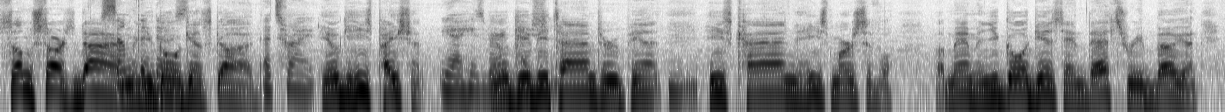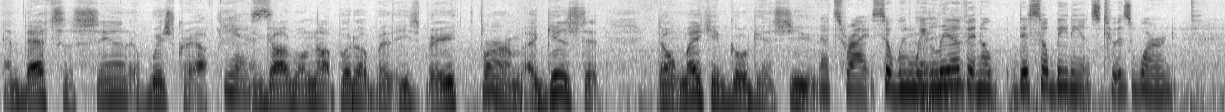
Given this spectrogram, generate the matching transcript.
something starts dying when Something you go against God. That's right. He'll, he's patient. Yeah, he's very He'll give you time to repent. Mm. He's kind. He's merciful. But man, when you go against him, that's rebellion, and that's a sin of witchcraft. Yes. And God will not put up with it. He's very firm against it. Don't make him go against you. That's right. So when we Amen. live in disobedience to his word,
